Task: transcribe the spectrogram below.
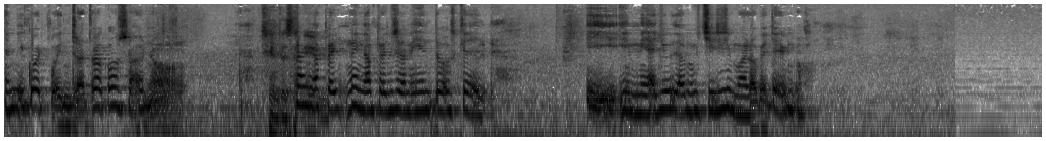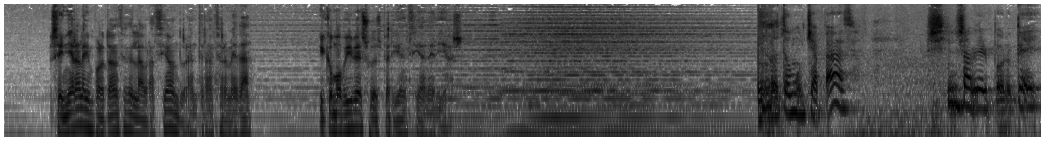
en mi cuerpo entra otra cosa, no Sientes vengan pensamientos que y, y me ayuda muchísimo a lo que tengo. Señala la importancia de la oración durante la enfermedad y cómo vive su experiencia de Dios. Noto mucha paz, sin saber por qué.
